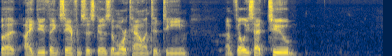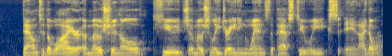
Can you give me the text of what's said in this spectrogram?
But I do think San Francisco is a more talented team. Um, Philly's had two down to the wire, emotional, huge, emotionally draining wins the past two weeks, and I don't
